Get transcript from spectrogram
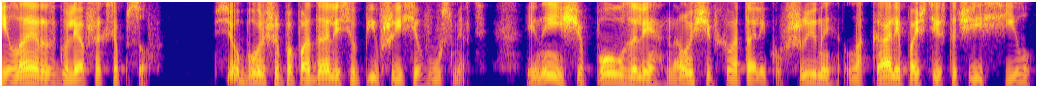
и лай разгулявшихся псов. Все больше попадались упившиеся в усмерть. Иные еще ползали, на ощупь хватали кувшины, локали почти что через силу.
